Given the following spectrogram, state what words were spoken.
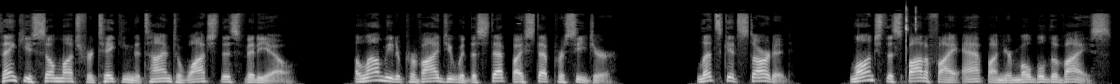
Thank you so much for taking the time to watch this video. Allow me to provide you with the step-by-step procedure. Let's get started. Launch the Spotify app on your mobile device.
